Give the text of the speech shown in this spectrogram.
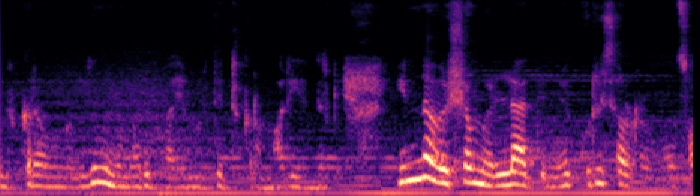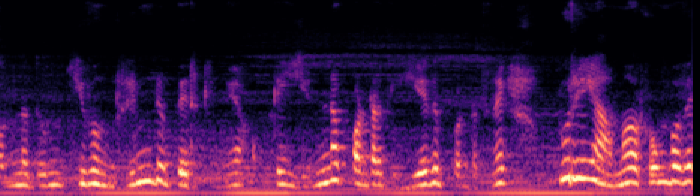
இருக்கிறவங்களையும் இந்த மாதிரி பயமுறுத்திட்டு இருக்கிற மாதிரி இருந்திருக்கு. இந்த விஷயம் எல்லாத்தையுமே குறி சொல்கிறவங்க சொன்னதும் இவங்க ரெண்டு பேருக்குமே அப்படியே என்ன பண்றது ஏது பண்றதுன்னே புரியாமல் ரொம்பவே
